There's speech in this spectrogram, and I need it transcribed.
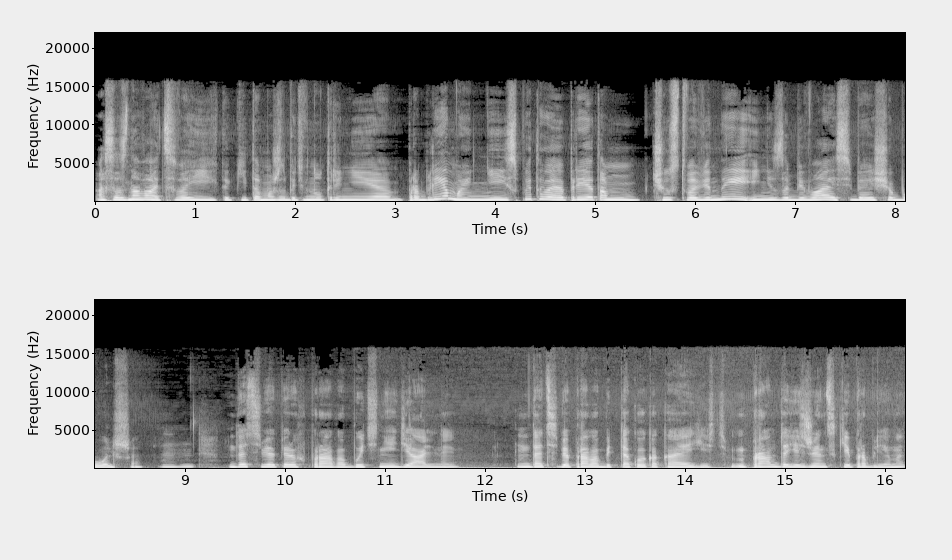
осознавать свои какие-то, может быть, внутренние проблемы, не испытывая при этом чувство вины и не забивая себя еще больше. Угу. Дать себе, во-первых, право быть не идеальной, дать себе право быть такой, какая есть. Правда, есть женские проблемы,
